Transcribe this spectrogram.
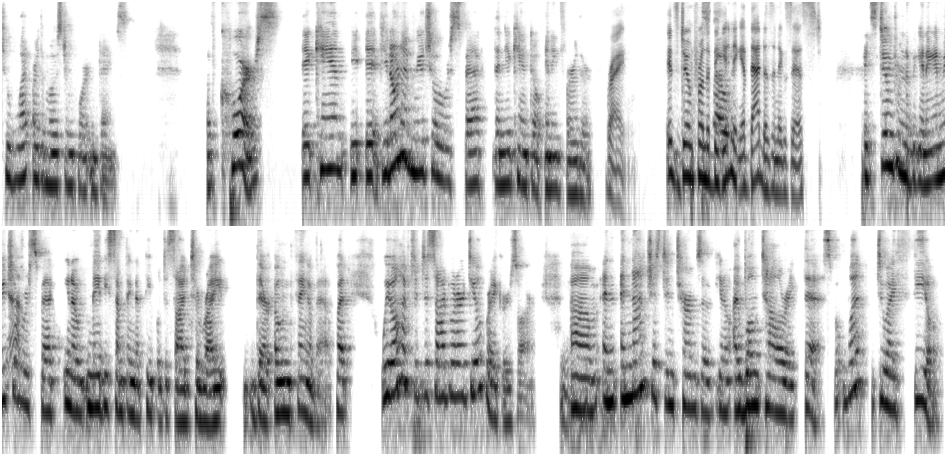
to what are the most important things. Of course, it can, if you don't have mutual respect, then you can't go any further. Right. It's doomed from the so, beginning if that doesn't exist. It's doomed from the beginning. And mutual yeah. respect, you know, maybe something that people decide to write their own thing about. But we all have to decide what our deal breakers are. Yeah. Um, and, and not just in terms of, you know, I won't tolerate this, but what do I feel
